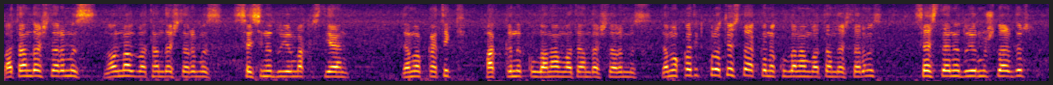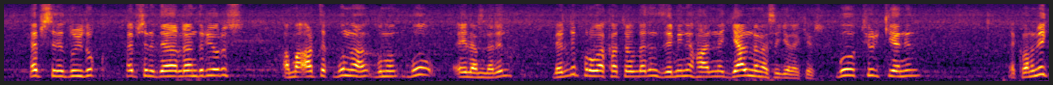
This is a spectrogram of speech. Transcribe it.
Vatandaşlarımız, normal vatandaşlarımız, sesini duyurmak isteyen, demokratik hakkını kullanan vatandaşlarımız, demokratik protesto hakkını kullanan vatandaşlarımız seslerini duyurmuşlardır. Hepsini duyduk, hepsini değerlendiriyoruz. Ama artık buna, bunu, bu eylemlerin belli provokatörlerin zemini haline gelmemesi gerekir. Bu Türkiye'nin ekonomik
